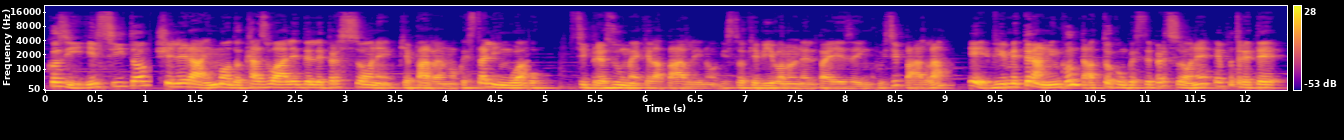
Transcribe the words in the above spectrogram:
Così il sito sceglierà in modo casuale delle persone che parlano questa lingua o si presume che la parlino visto che vivono nel paese in cui si parla e vi metteranno in contatto con queste persone e potrete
